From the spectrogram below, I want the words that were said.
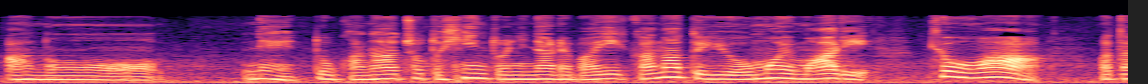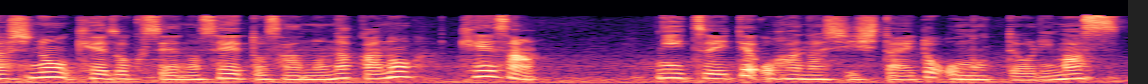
あのねどうかなちょっとヒントになればいいかなという思いもあり今日は私の継続生の生徒さんの中の K さんについてお話ししたいと思っております。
